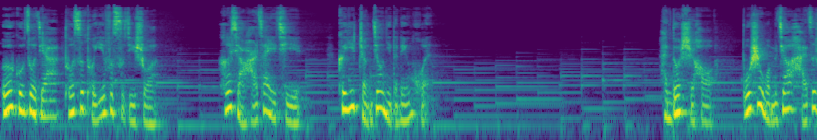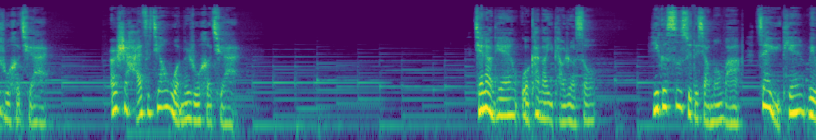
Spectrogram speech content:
俄国作家陀思妥耶夫斯基说：“和小孩在一起，可以拯救你的灵魂。”很多时候，不是我们教孩子如何去爱，而是孩子教我们如何去爱。前两天我看到一条热搜。一个四岁的小萌娃在雨天为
